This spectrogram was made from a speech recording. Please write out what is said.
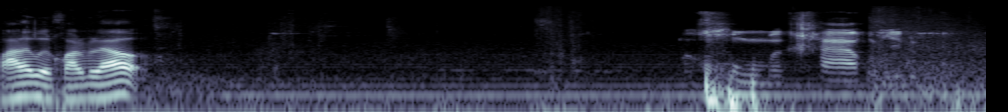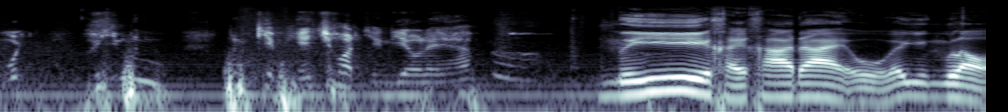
ปาระเบิดควันไปแล้ว มันคงมาฆ่าผมจะดูโอ๊ยเฮ้ยมันมันเก็บเฮดช็อตอย่างเดียวเลยครับ นี่ใครฆ่าได้โอ้แม่งยิงหล่อ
